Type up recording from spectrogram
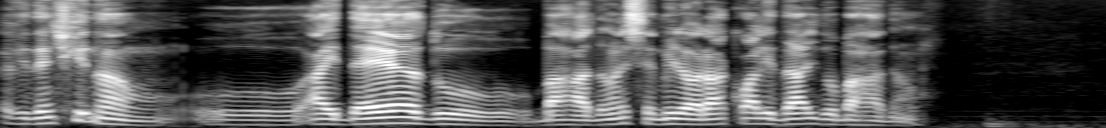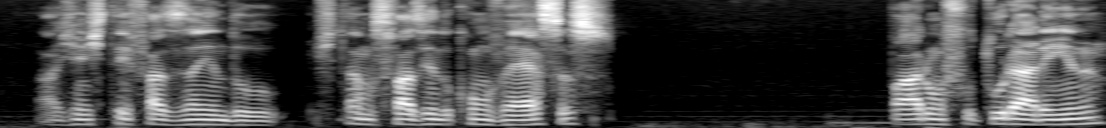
Evidente que não. O- a ideia do Barradão é ser melhorar a qualidade do Barradão. A gente tem fazendo, estamos fazendo conversas para uma futura arena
